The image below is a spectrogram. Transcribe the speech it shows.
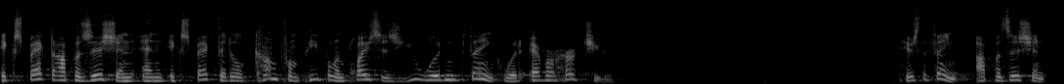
Expect opposition and expect that it'll come from people and places you wouldn't think would ever hurt you. Here's the thing opposition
